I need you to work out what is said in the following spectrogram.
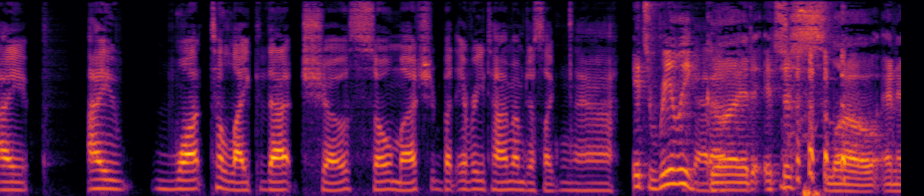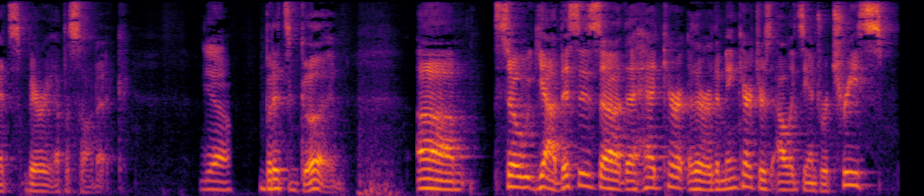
I, I want to like that show so much, but every time I'm just like, nah. It's really Got it. good. It's just slow and it's very episodic, Yeah. but it's good. Um, so yeah, this is uh, the head character. The main character is Alexandra Trese.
